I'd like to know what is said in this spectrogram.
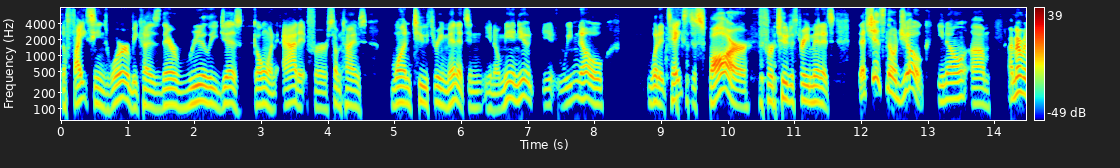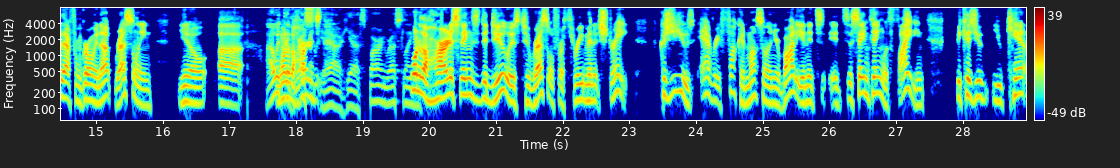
the fight scenes were because they're really just going at it for sometimes one, two, three minutes. And you know, me and you, we know what it takes to spar for two to three minutes. That shit's no joke. You know, um, I remember that from growing up wrestling. You know, uh, I would one of the hardest, yeah, yeah, sparring wrestling. One of the hardest things to do is to wrestle for three minutes straight because you use every fucking muscle in your body, and it's it's the same thing with fighting because you you can't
